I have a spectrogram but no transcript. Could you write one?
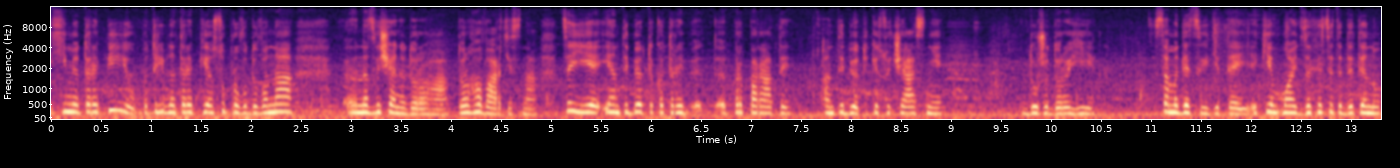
хіміотерапію, потрібна терапія супроводу. Вона е, надзвичайно дорога, дороговартісна. Це є і антибіотикопрепарати, антибіотики сучасні, дуже дорогі. Саме для цих дітей, які мають захистити дитину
